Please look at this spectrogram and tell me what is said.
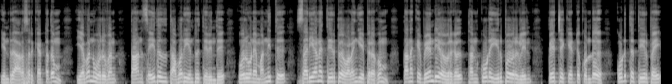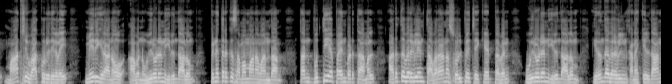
என்று அரசர் கேட்டதும் எவன் ஒருவன் தான் செய்தது தவறு என்று தெரிந்து ஒருவனை மன்னித்து சரியான தீர்ப்பை வழங்கிய பிறகும் தனக்கு வேண்டியவர்கள் தன் கூட இருப்பவர்களின் பேச்சை கேட்டுக்கொண்டு கொடுத்த தீர்ப்பை மாற்று வாக்குறுதிகளை மீறுகிறானோ அவன் உயிருடன் இருந்தாலும் பிணத்திற்கு சமமானவன்தான் தன் புத்தியை பயன்படுத்தாமல் அடுத்தவர்களின் தவறான சொல் பேச்சை கேட்பவன் உயிருடன் இருந்தாலும் இறந்தவர்களின் கணக்கில்தான்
